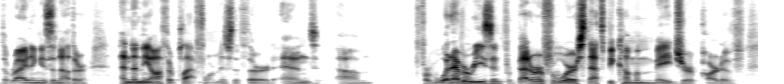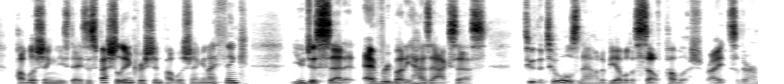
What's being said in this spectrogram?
the writing is another and then the author platform is the third. And um, for whatever reason for better or for worse that's become a major part of publishing these days especially in christian publishing and i think you just said it everybody has access to the tools now to be able to self-publish, right? So there are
